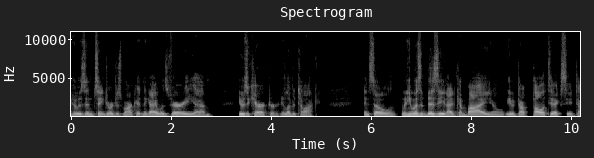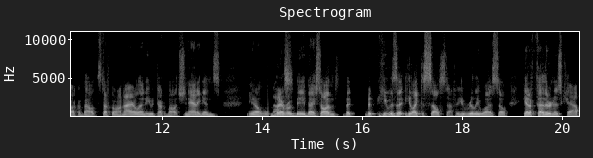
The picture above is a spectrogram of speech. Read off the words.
who was in St. George's Market, and the guy was very um, he was a character. He loved to talk. And so when he wasn't busy and I'd come by, you know, he would talk politics, he'd talk about stuff going on in Ireland, he would talk about shenanigans, you know, nice. whatever it would be. But I saw him, but but he was a he liked to sell stuff and he really was. So he had a feather in his cap.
